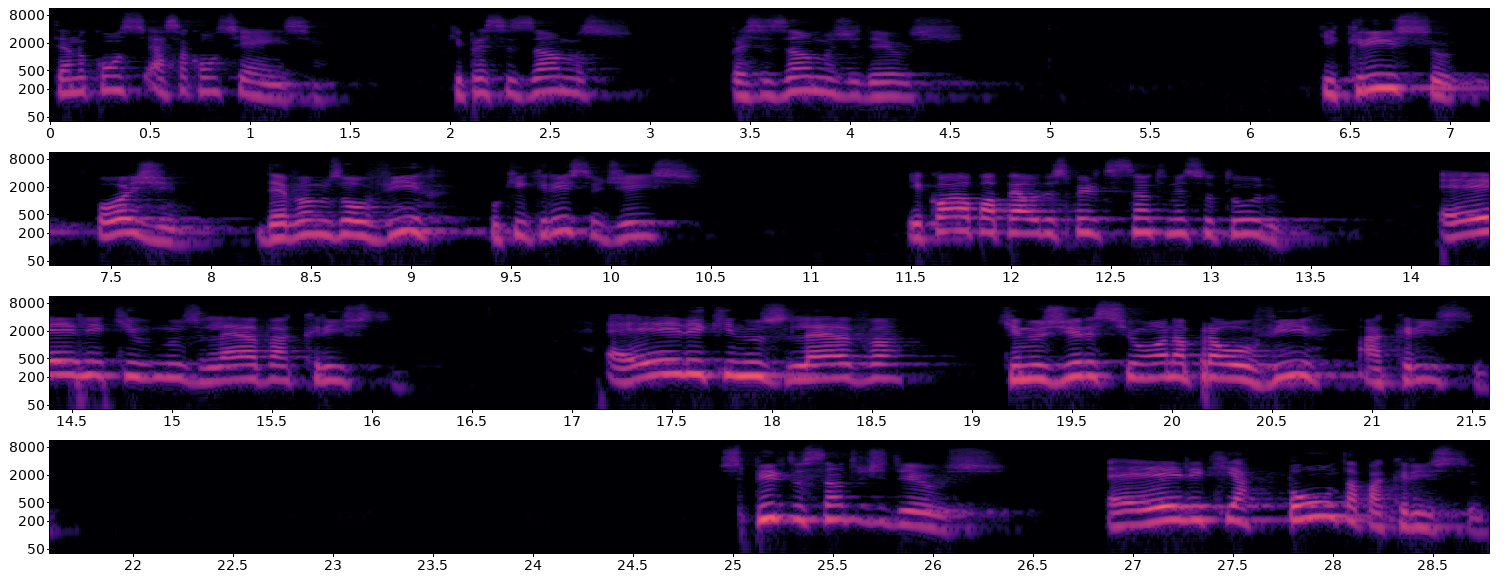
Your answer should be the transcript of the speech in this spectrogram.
tendo essa consciência que precisamos, precisamos de Deus. Que Cristo, hoje, devemos ouvir o que Cristo diz. E qual é o papel do Espírito Santo nisso tudo? É Ele que nos leva a Cristo. É Ele que nos leva, que nos direciona para ouvir a Cristo. Espírito Santo de Deus, é Ele que aponta para Cristo.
